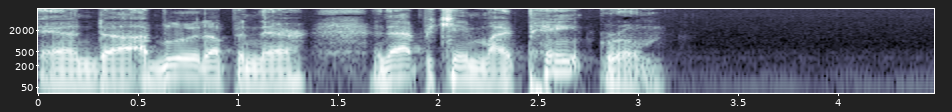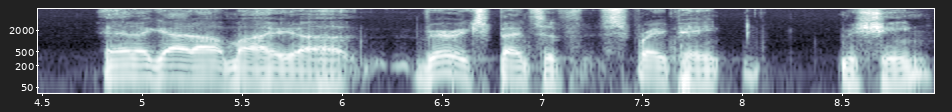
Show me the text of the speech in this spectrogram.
And uh, I blew it up in there, and that became my paint room. And I got out my uh, very expensive spray paint machine,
